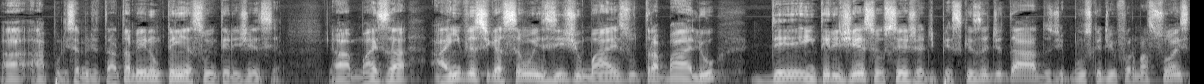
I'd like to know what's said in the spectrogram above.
a, a Polícia Militar também não tenha sua inteligência, ah, mas a, a investigação exige mais o trabalho de inteligência, ou seja, de pesquisa de dados, de busca de informações,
